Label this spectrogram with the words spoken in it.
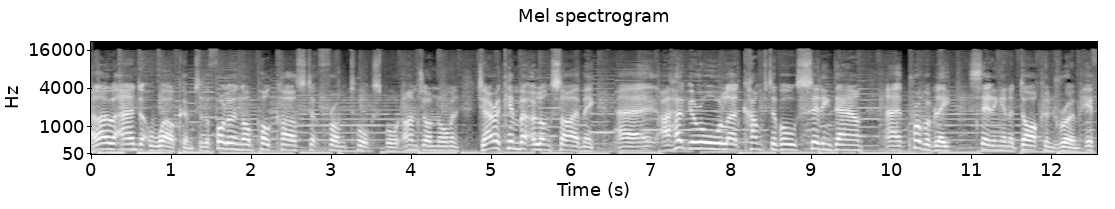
Hello and welcome to the following on podcast from Talksport. I'm John Norman, Jarrod Kimber alongside me. Uh, I hope you're all uh, comfortable sitting down, uh, probably sitting in a darkened room, if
